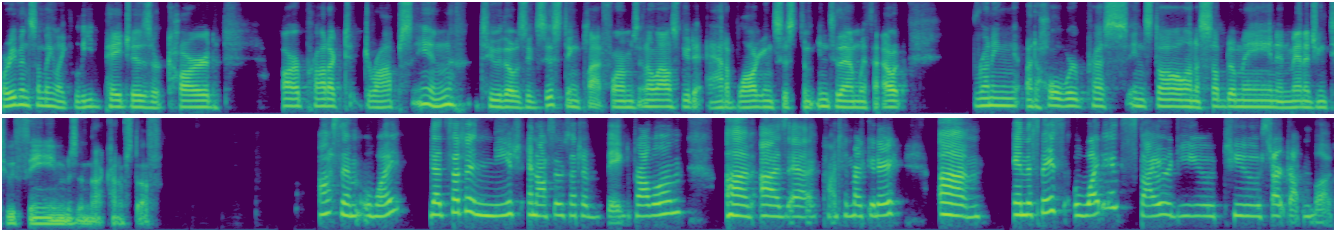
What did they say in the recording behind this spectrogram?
or even something like Leadpages or Carrd. Our product drops in to those existing platforms and allows you to add a blogging system into them without running a whole WordPress install on a subdomain and managing two themes and that kind of stuff. Awesome. What that's such a niche and also such a big problem um, as a content marketer. Um, in the space, what inspired you to start DropInBlog?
